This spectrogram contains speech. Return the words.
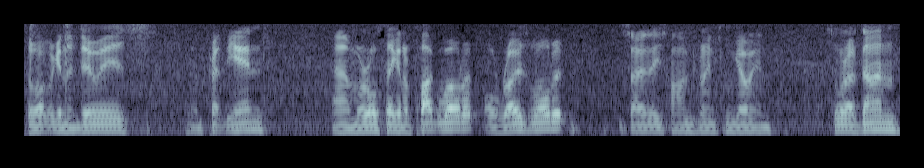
So what we're going to do is prep the end. Um, we're also going to plug weld it or rose weld it so these Heims joints can go in. So what I've done,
